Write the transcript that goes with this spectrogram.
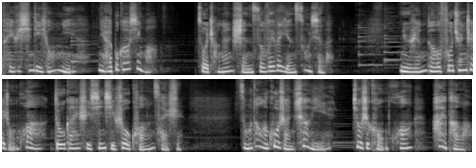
裴玉心底有你，你还不高兴吗？左长安神色微微严肃起来。女人得了夫君这种话，都该是欣喜若狂才是，怎么到了顾阮这里就是恐慌害怕了？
